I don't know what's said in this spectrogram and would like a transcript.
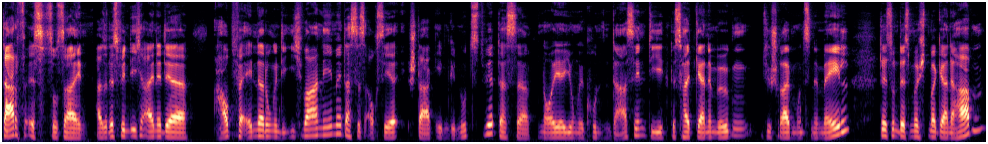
darf es so sein. Also das finde ich eine der Hauptveränderungen, die ich wahrnehme, dass das auch sehr stark eben genutzt wird, dass äh, neue junge Kunden da sind, die das halt gerne mögen. Sie schreiben uns eine Mail, das und das möchten wir gerne haben.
